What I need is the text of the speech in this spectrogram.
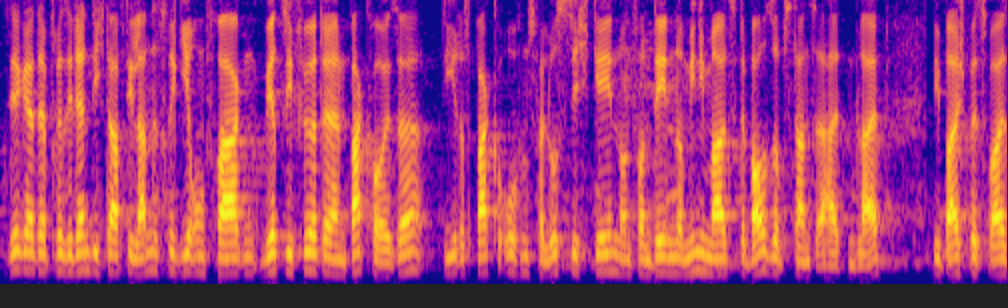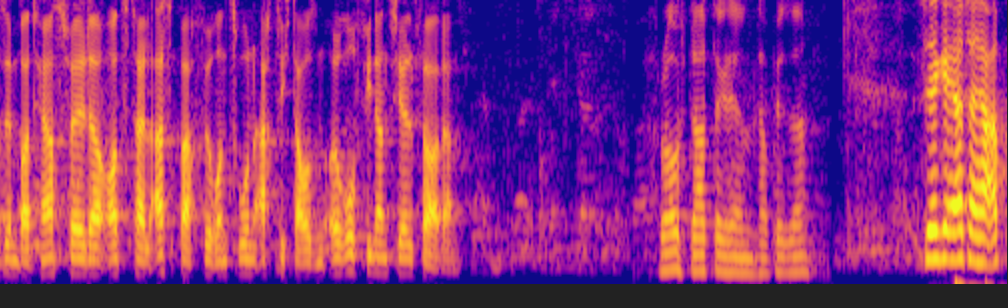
Sehr geehrter Herr Präsident, ich darf die Landesregierung fragen, wird sie für deren Backhäuser, die ihres Backofens verlustig gehen und von denen nur minimalste Bausubstanz erhalten bleibt, wie beispielsweise im Bad Hersfelder Ortsteil Asbach für rund 82.000 € finanziell fördern? Frau Staatssekretärin Lapesa. Sehr geehrter Herr Abg.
